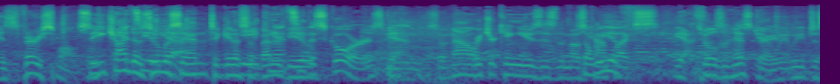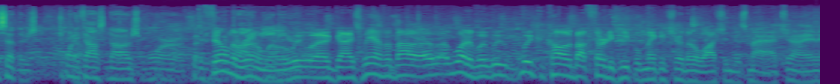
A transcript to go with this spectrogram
is very small. So, So he you tried to see- zoom us yeah. in to get us you a better can't view. see the scores, and So now- Richard King uses the most So we have- complex yeah. tools in history. Yeah, we, we just said there's twenty thousand dollars more. To fill in the room, probably uh, we, here. uh, guys, we have about uh, what we, we, we could call it about 30 people making sure they're watching this match. All right.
